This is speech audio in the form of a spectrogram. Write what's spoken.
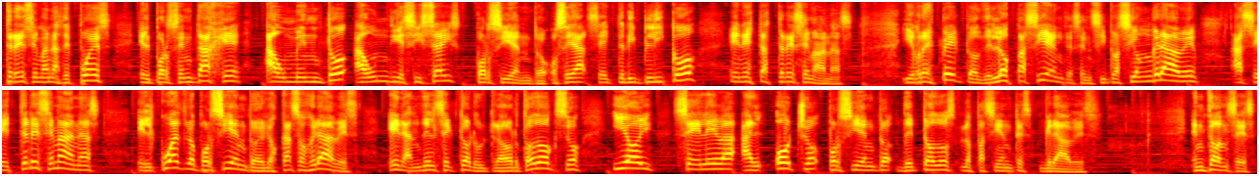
Tres semanas después, el porcentaje aumentó a un 16%, o sea, se triplicó en estas tres semanas. Y respecto de los pacientes en situación grave, hace tres semanas el 4% de los casos graves eran del sector ultraortodoxo y hoy se eleva al 8% de todos los pacientes graves. Entonces,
